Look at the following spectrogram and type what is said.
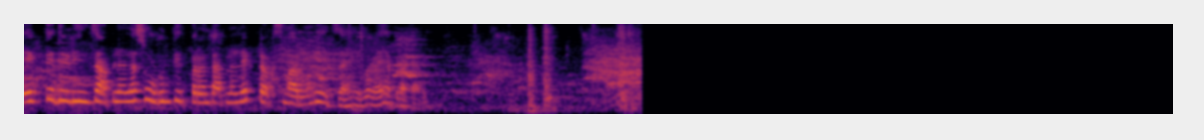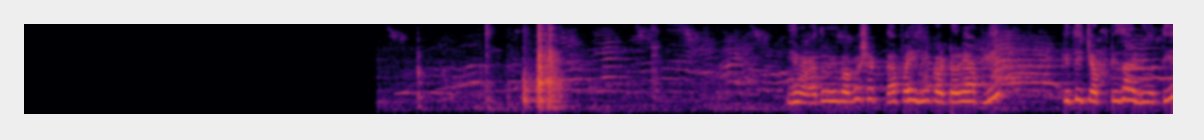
एक ते दीड इंच आपल्याला सोडून तिथपर्यंत आपल्याला एक टक्स मारून घ्यायचं आहे. बघा ह्या प्रकारे. हे बघा तुम्ही बघू शकता पहिली कटोरी आपली किती चपटी झाली होती.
